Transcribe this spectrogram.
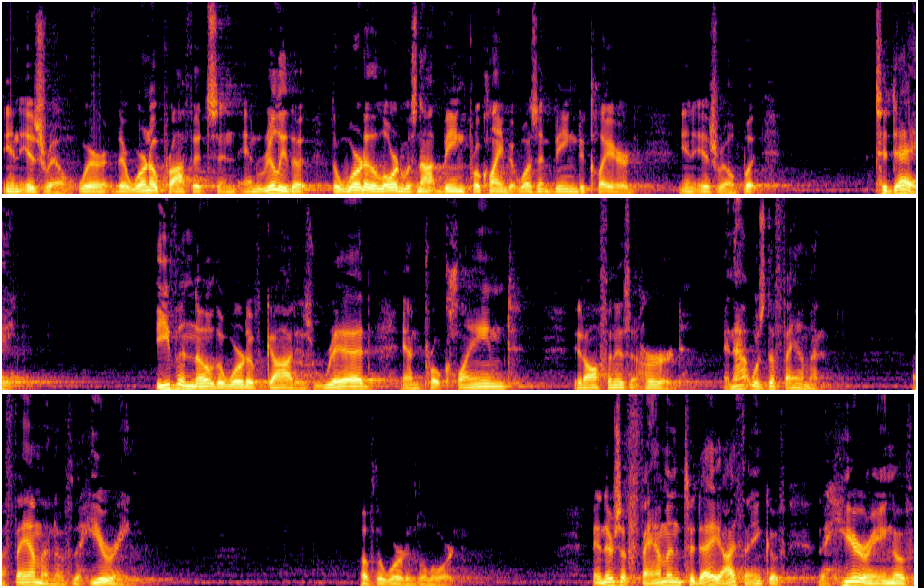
in Israel, where there were no prophets, and, and really the, the word of the Lord was not being proclaimed, it wasn't being declared in Israel. But today, even though the word of God is read and proclaimed, it often isn't heard. And that was the famine a famine of the hearing of the word of the Lord. And there's a famine today, I think, of the hearing of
